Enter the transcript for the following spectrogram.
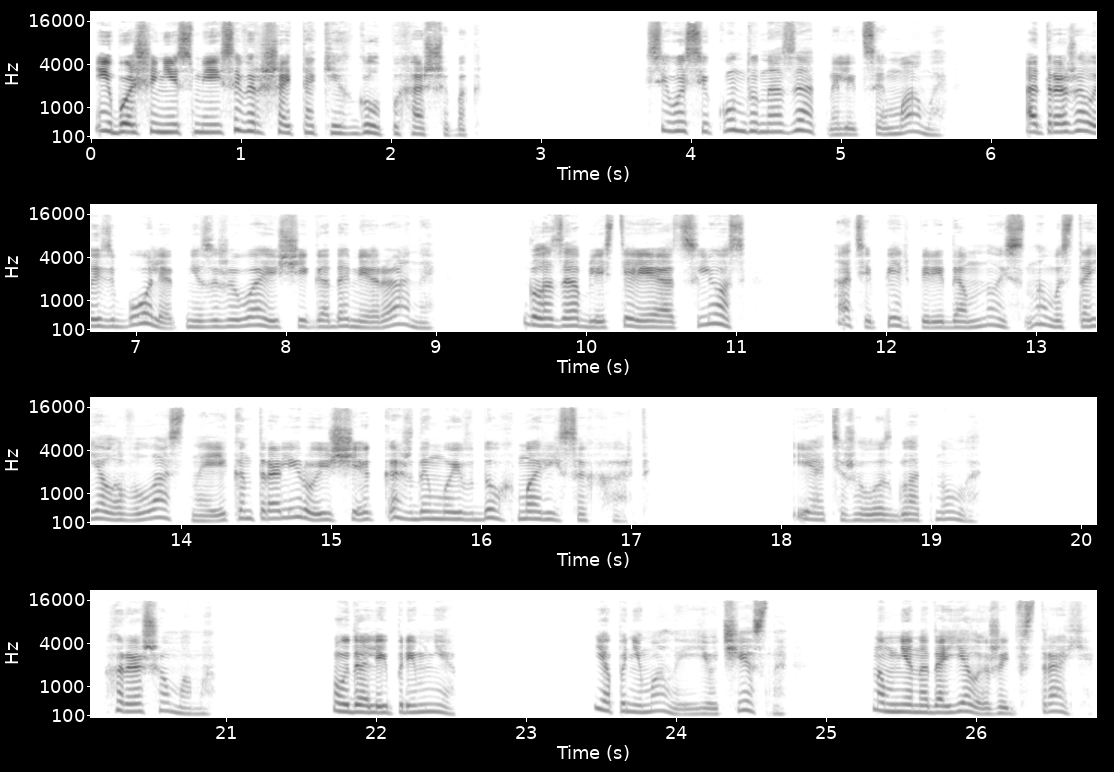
и больше не смей совершать таких глупых ошибок. Всего секунду назад на лице мамы отражалась боль от незаживающей годами раны, глаза блестели от слез, а теперь передо мной снова стояла властная и контролирующая каждый мой вдох Мариса Харт. Я тяжело сглотнула. Хорошо, мама. Удали при мне. Я понимала ее честно, но мне надоело жить в страхе.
